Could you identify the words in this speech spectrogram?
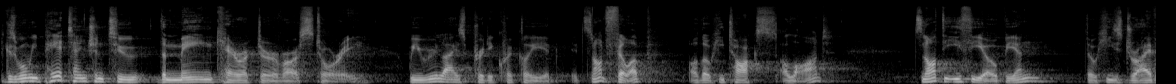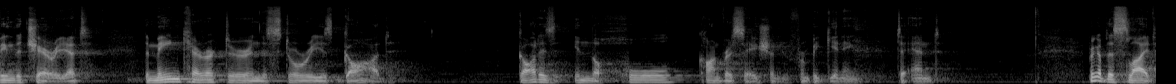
Because when we pay attention to the main character of our story, we realize pretty quickly it, it's not Philip, although he talks a lot. It's not the Ethiopian, though he's driving the chariot. The main character in the story is God. God is in the whole conversation from beginning to end. Bring up this slide.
